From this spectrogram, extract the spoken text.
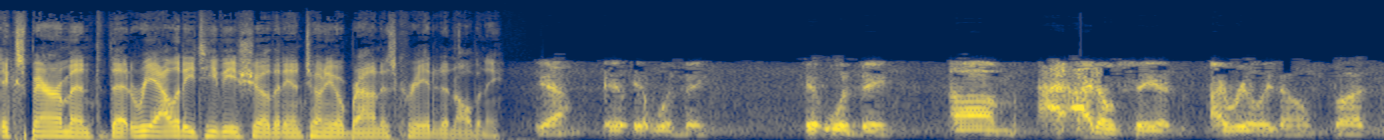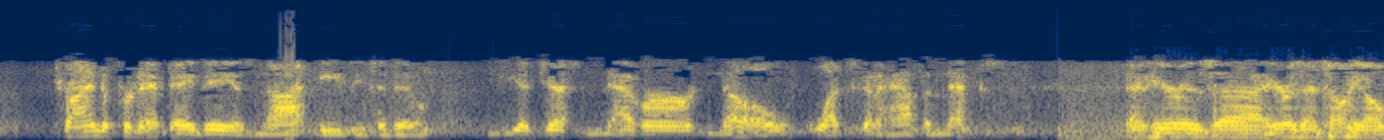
experiment that reality TV show that Antonio Brown has created in Albany? Yeah, it, it would be. It would be. Um, I, I don't see it. I really don't. But trying to predict AB is not easy to do. You just never know what's going to happen next. And here is uh, here is Antonio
